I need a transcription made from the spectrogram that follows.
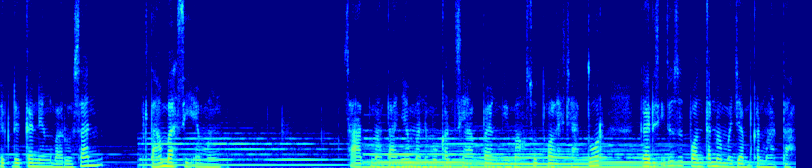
Deg-degan yang barusan bertambah sih emang. Saat matanya menemukan siapa yang dimaksud oleh catur, gadis itu spontan memejamkan mata.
